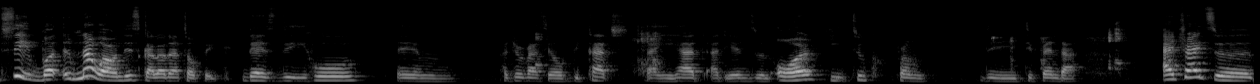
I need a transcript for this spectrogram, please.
see, but now we're on this Canada topic. There's the whole um, controversy of the catch that he had at the end zone, or he took from the defender. I tried to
